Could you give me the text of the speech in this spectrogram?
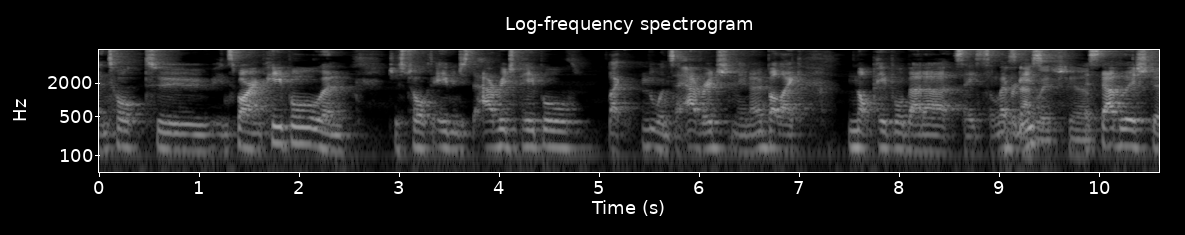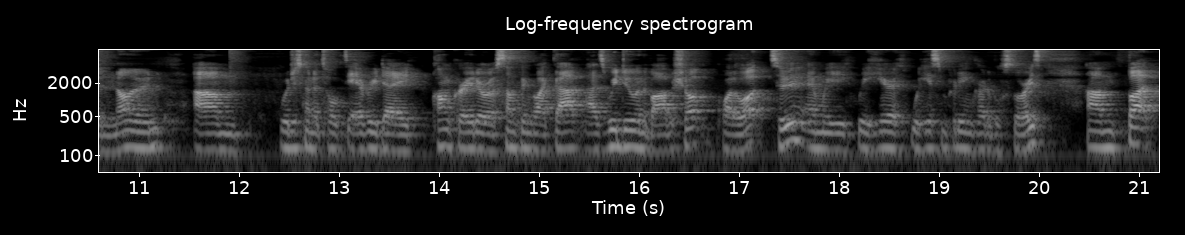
and talk to inspiring people, and just talk to even just average people. Like I wouldn't say average, you know, but like not people that are say celebrities Established, yeah. established and known. Um, we're just going to talk to everyday concreter or something like that, as we do in the barbershop quite a lot too. And we we hear we hear some pretty incredible stories. Um, but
